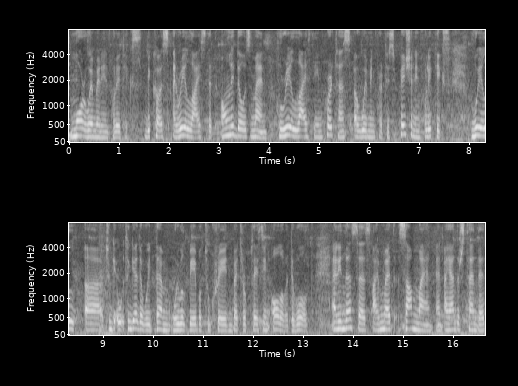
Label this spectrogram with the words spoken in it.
more women in politics because I realize that only those men who realize the importance of women participation in politics will, uh, to get, together with them, we will be able to create better place in all over the world. And in that sense, I met some men and I understand that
